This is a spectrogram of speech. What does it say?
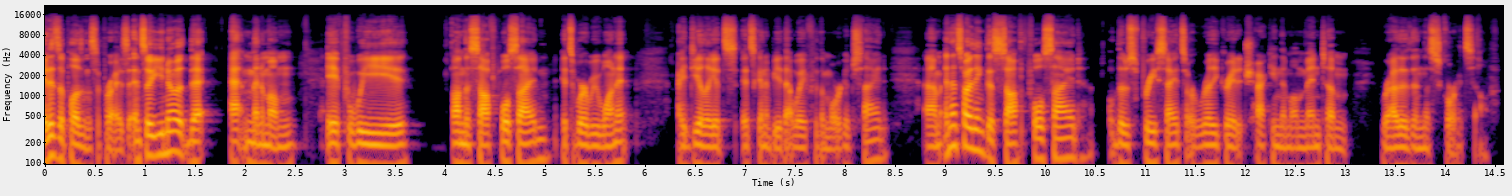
It is a pleasant surprise. And so you know that at minimum, if we on the soft pull side, it's where we want it. Ideally, it's it's going to be that way for the mortgage side. Um, and that's why I think the soft pull side, those free sites are really great at tracking the momentum rather than the score itself.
